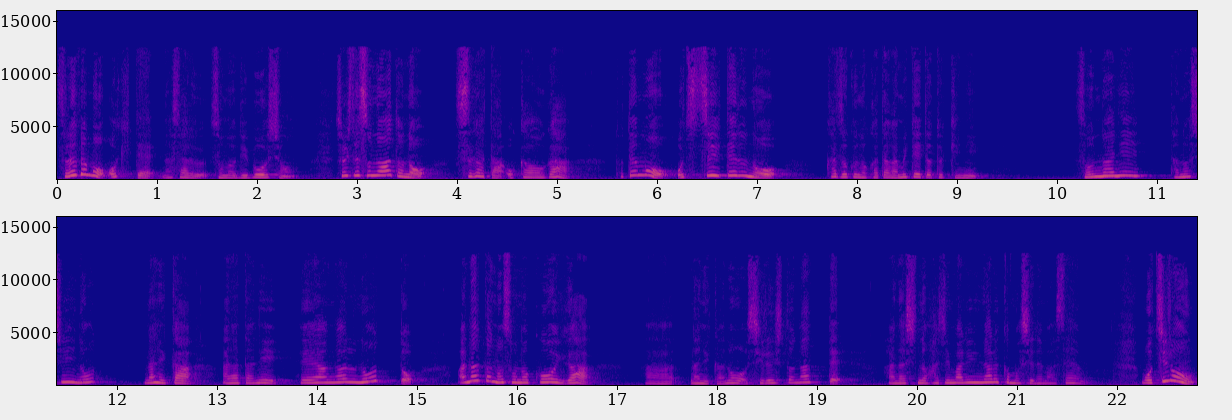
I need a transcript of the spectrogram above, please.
それでも起きてなさるそのディボーションそしてその後の姿お顔がとても落ち着いているのを家族の方が見ていた時にそんなに楽しいの？何かあなたに平安があるの？とあなたのその行為が何かの印となって話の始まりになるかもしれません。もちろん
